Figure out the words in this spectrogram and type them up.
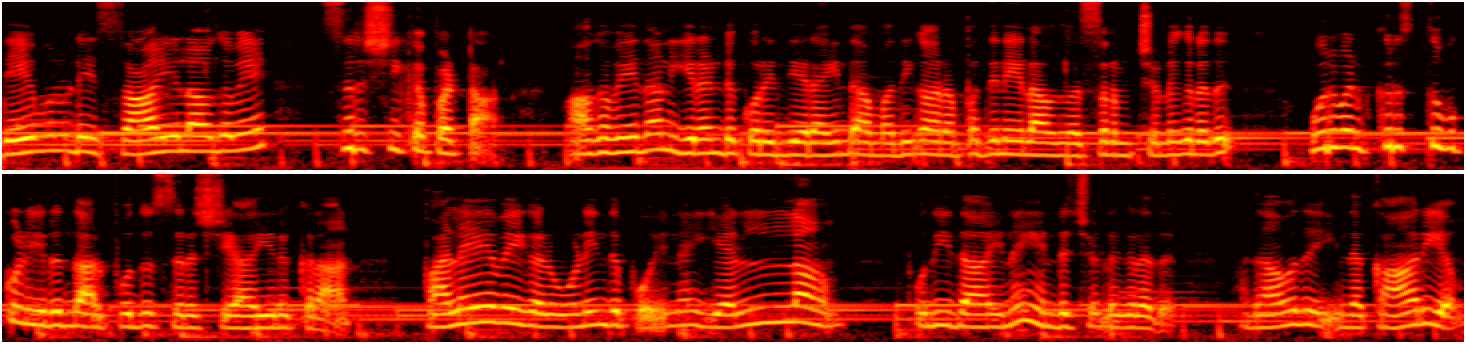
தேவனுடைய சாயலாகவே சிருஷிக்கப்பட்டான் ஆகவேதான் இரண்டு குறைந்தியர் ஐந்தாம் அதிகாரம் பதினேழாவது வசனம் சொல்லுகிறது ஒருவன் கிறிஸ்துவுக்குள் இருந்தால் புது சிருஷ்டியா இருக்கிறான். பழையவைகள் ஒளிந்து போயின எல்லாம் புதிதாயின என்று சொல்லுகிறது. அதாவது இந்த காரியம்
